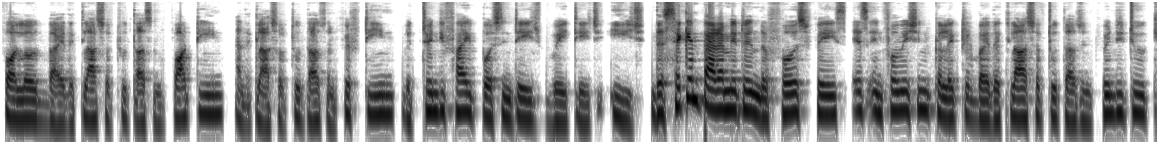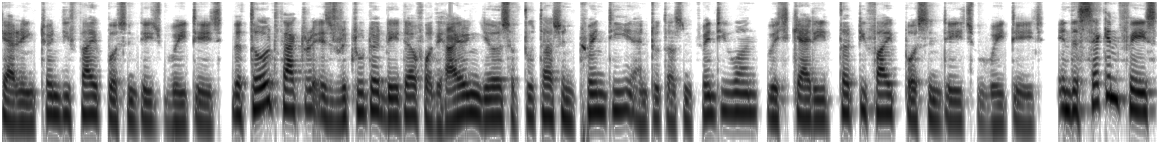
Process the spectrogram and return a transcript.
followed by the class of 2014 and the class of 2015 with 25 percentage weightage each. The second parameter in the first phase is information collected by the class of 2022 carrying 25 percentage weightage. The third factor is recruiter data for the hiring years of 2020 and 2021 which carried 35 percentage weightage. In the second phase,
